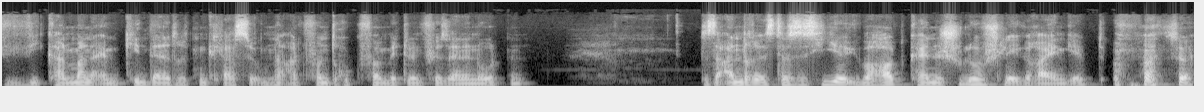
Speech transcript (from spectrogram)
wie kann man einem Kind in der dritten Klasse irgendeine Art von Druck vermitteln für seine Noten? Das andere ist, dass es hier überhaupt keine Schulhofschlägereien gibt. Also,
